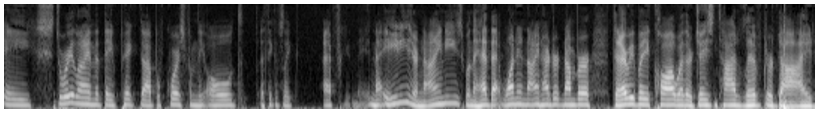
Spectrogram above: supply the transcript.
a storyline that they picked up, of course, from the old. I think it's like in the 80s or 90s when they had that one in 900 number that everybody called whether Jason Todd lived or died,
